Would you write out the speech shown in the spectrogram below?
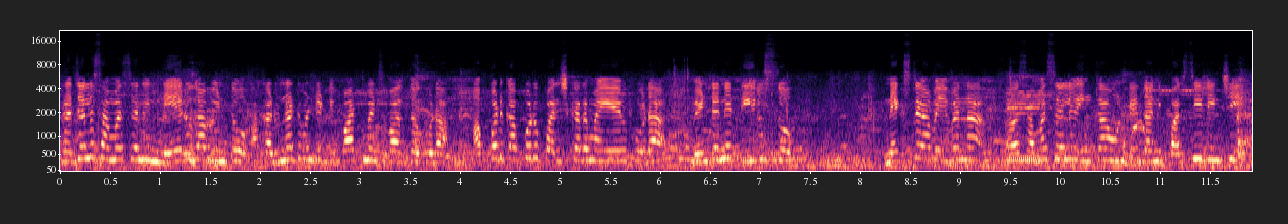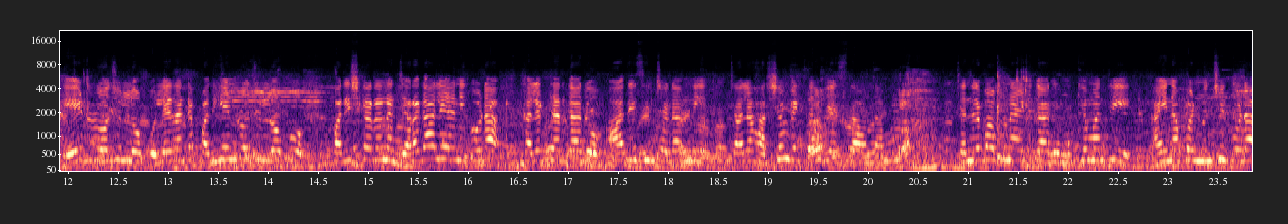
ప్రజల సమస్యని నేరుగా వింటూ అక్కడ ఉన్నటువంటి డిపార్ట్మెంట్స్ వాళ్ళతో కూడా అప్పటికప్పుడు పరిష్కారం అయ్యేవి కూడా వెంటనే తీరుస్తూ నెక్స్ట్ అవి ఏమైనా సమస్యలు ఇంకా ఉంటే దాన్ని పరిశీలించి ఏడు రోజుల్లోపు లేదంటే పదిహేను రోజుల్లోపు పరిష్కరణ జరగాలి అని కూడా కలెక్టర్ గారు ఆదేశించడాన్ని చాలా హర్షం వ్యక్తం చేస్తూ ఉన్నాము. చంద్రబాబు నాయుడు గారు ముఖ్యమంత్రి అయినప్పటి నుంచి కూడా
